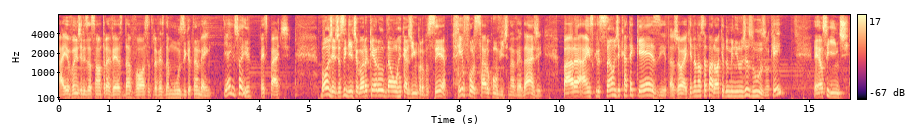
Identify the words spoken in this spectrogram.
À evangelização através da voz, através da música também. E é isso aí, faz parte. Bom, gente, é o seguinte, agora eu quero dar um recadinho para você, reforçar o convite, na verdade, para a inscrição de catequese, tá joia? Aqui na nossa paróquia do Menino Jesus, ok? É o seguinte,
